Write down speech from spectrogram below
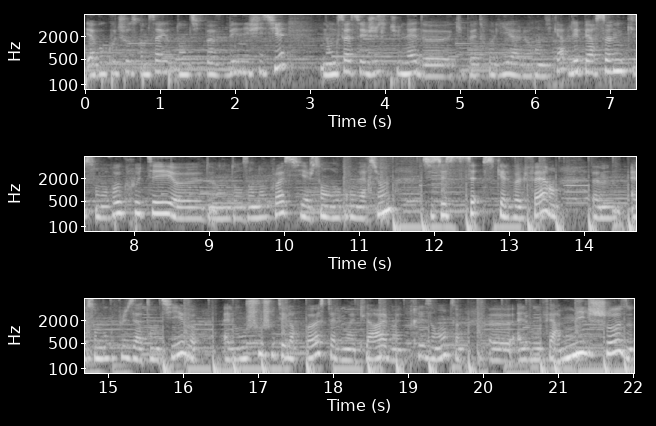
Il y a beaucoup de choses comme ça dont ils peuvent bénéficier. Donc ça, c'est juste une aide euh, qui peut être liée à leur handicap. Les personnes qui sont recrutées euh, dans, un emploi, si elles sont en reconversion, si c'est ce qu'elles veulent faire, euh, elles sont beaucoup plus attentives, elles vont chouchouter leur poste, elles vont être là, elles vont être présentes, elles vont faire mille choses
